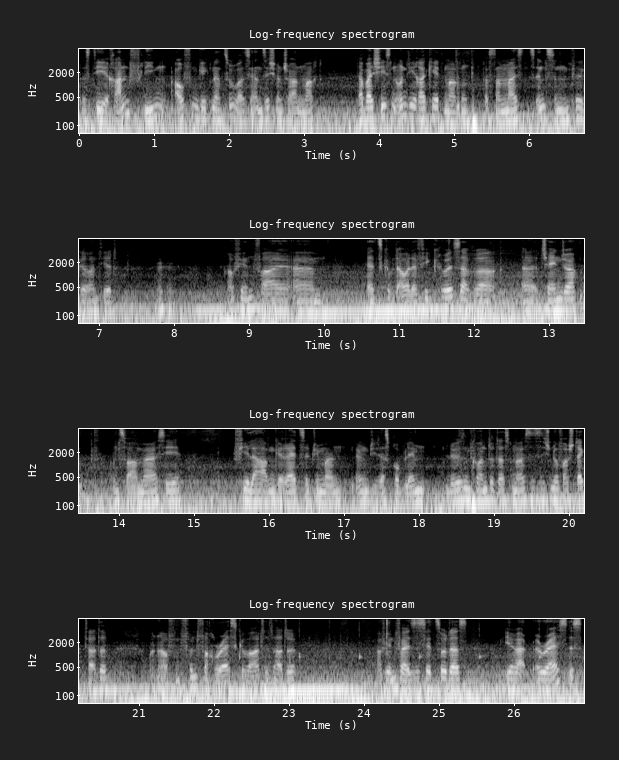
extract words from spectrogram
dass die ranfliegen auf den Gegner zu, was ja an sich schon Schaden macht. Dabei schießen und die Raketen machen. Das dann meistens instant einen Kill garantiert. Auf jeden Fall. Ähm, jetzt kommt aber der viel größere äh, Changer. Und zwar Mercy. Viele haben gerätselt, wie man irgendwie das Problem lösen konnte, dass Mercy sich nur versteckt hatte und auf einen fünffach Res gewartet hatte. Auf jeden Fall ist es jetzt so, dass ihre Res ist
